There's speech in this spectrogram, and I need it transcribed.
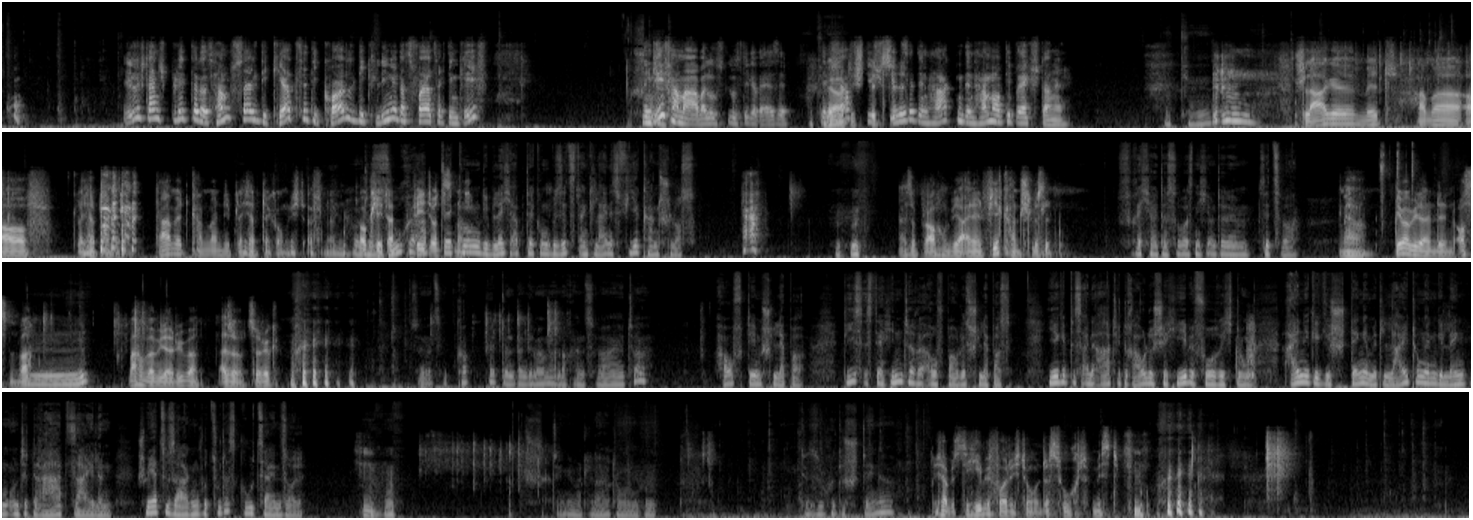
Edelsteinsplitter, das Hanfseil, die Kerze, die Kordel, die Klinge, das Feuerzeug, den Griff. Den Griffhammer aber lust, lustigerweise. Den Ja, Schaft, die die Spitze. Spitze, den Haken, den Hammer und die Brechstange. Okay. Schlage mit Hammer auf Blechabdeckung. Damit kann man die Blechabdeckung nicht öffnen. Okay, dann fehlt uns noch. Die Blechabdeckung besitzt ein kleines Vierkantschloss. Ha! Also brauchen wir einen Vierkantschlüssel. Frechheit, dass sowas nicht unter dem Sitz war. Ja. Gehen wir wieder in den Osten, wa? Mhm. Machen wir wieder rüber. Also zurück. So, jetzt im Cockpit und dann gehen wir mal noch eins weiter. Auf dem Schlepper. Dies ist der hintere Aufbau des Schleppers. Hier gibt es eine Art hydraulische Hebevorrichtung, einige Gestänge mit Leitungen, Gelenken und Drahtseilen. Schwer zu sagen, wozu das gut sein soll. Hm. Mhm. Gestänge mit Leitungen. Hm. Untersuche Gestänge. Ich habe jetzt die Hebevorrichtung untersucht. Mist. Hm.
